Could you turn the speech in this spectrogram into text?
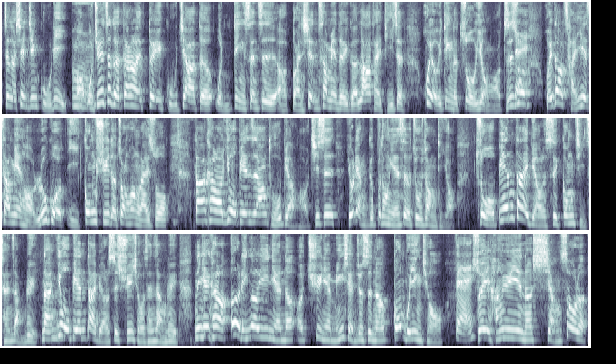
这个现金股利哦。我觉得这个当然对股价的稳定，甚至呃短线上面的一个拉抬提振会有一定的作用哦。只是说回到产业上面哈，如果以供需的状况来说，大家看到右边这张图表哦，其实有两个不同颜色的柱状体哦。左边代表的是供给成长率，那右边代表的是需求成长率。你可以看到，二零二一年呢，呃，去年明显就是呢供不应求，对，所以航运业呢享受了。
